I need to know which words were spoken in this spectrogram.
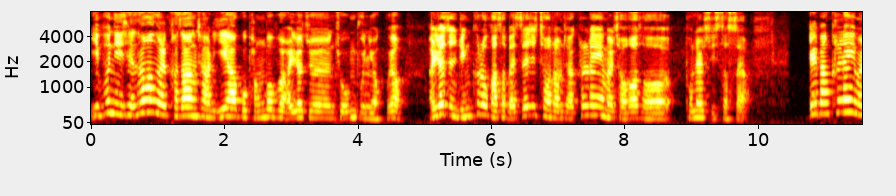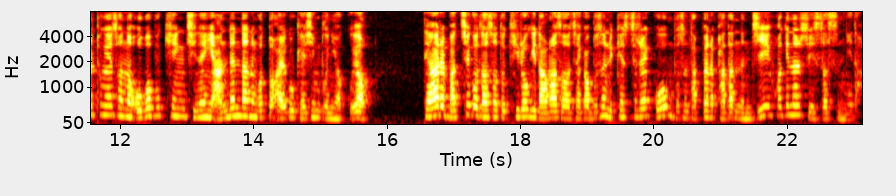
이분이 제 상황을 가장 잘 이해하고 방법을 알려준 좋은 분이었고요. 알려준 링크로 가서 메시지처럼 제가 클레임을 적어서 보낼 수 있었어요. 일반 클레임을 통해서는 오버부킹 진행이 안 된다는 것도 알고 계신 분이었고요. 대화를 마치고 나서도 기록이 남아서 제가 무슨 리퀘스트를 했고 무슨 답변을 받았는지 확인할 수 있었습니다.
